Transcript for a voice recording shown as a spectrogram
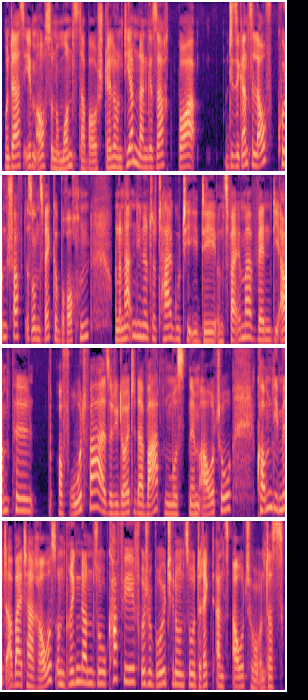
Und da ist eben auch so eine Monsterbaustelle. Und die haben dann gesagt, boah, diese ganze Laufkundschaft ist uns weggebrochen. Und dann hatten die eine total gute Idee. Und zwar immer, wenn die Ampel auf Rot war, also die Leute da warten mussten im Auto, kommen die Mitarbeiter raus und bringen dann so Kaffee, frische Brötchen und so direkt ans Auto. Und das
